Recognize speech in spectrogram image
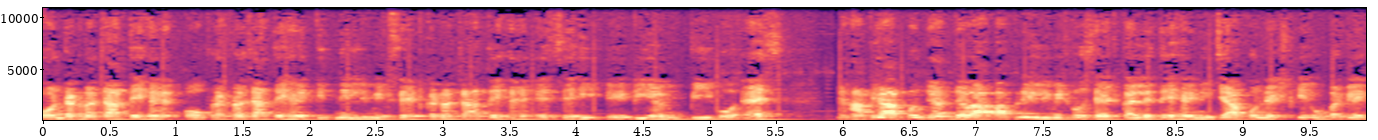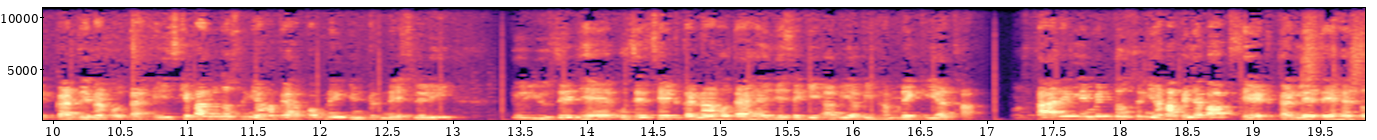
ऑन रखना चाहते हैं ऑफ़ रखना चाहते हैं, कितनी लिमिट सेट करना चाहते हैं, ऐसे ही A T M P O S यहाँ पे आपको जब आप अपनी लिमिट को सेट कर लेते हैं, नीचे आपको नेक्स्ट के ऊपर क्लिक कर देना होता है। इसके बाद में दोस्तों यहाँ पे आपको अपने इंटरनेशनली जो यूसेज है, उसे सेट करना होता है, जैसे कि अभी अभी हमने किया था। सारे लिमिट दोस्तों यहाँ पे जब आप सेट कर लेते हैं तो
